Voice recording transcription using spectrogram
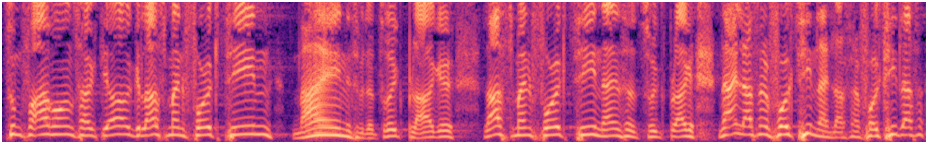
zum Pharao und sagt, ja, lass mein Volk ziehen. Nein, ist wieder zurück, Plage. Lass mein Volk ziehen. Nein, ist wieder zurück, Plage. Nein, lass mein Volk ziehen. Nein, lass mein Volk ziehen. Lass mein...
